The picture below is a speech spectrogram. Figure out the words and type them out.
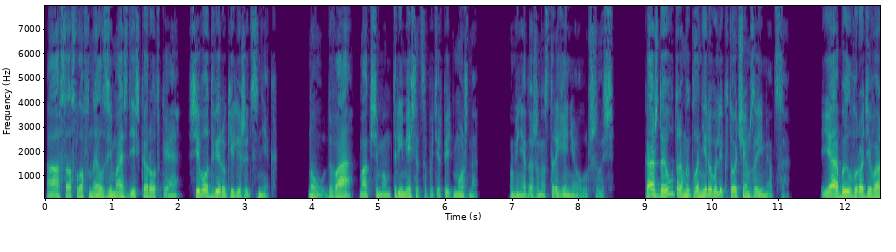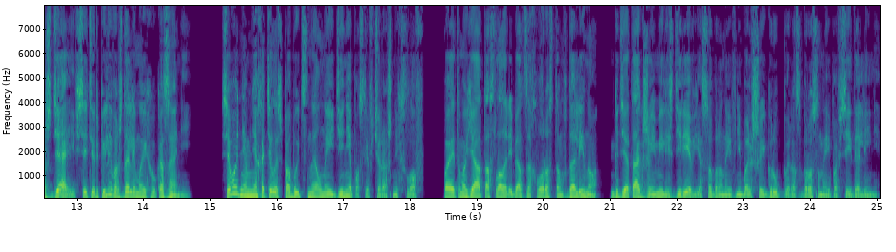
а со слов Нелл зима здесь короткая, всего две руки лежит снег. Ну, два, максимум три месяца потерпеть можно. У меня даже настроение улучшилось. Каждое утро мы планировали, кто чем займется. Я был вроде вождя, и все терпеливо ждали моих указаний. Сегодня мне хотелось побыть с Нелл наедине после вчерашних слов, поэтому я отослал ребят за хворостом в долину, где также имелись деревья, собранные в небольшие группы, разбросанные по всей долине.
